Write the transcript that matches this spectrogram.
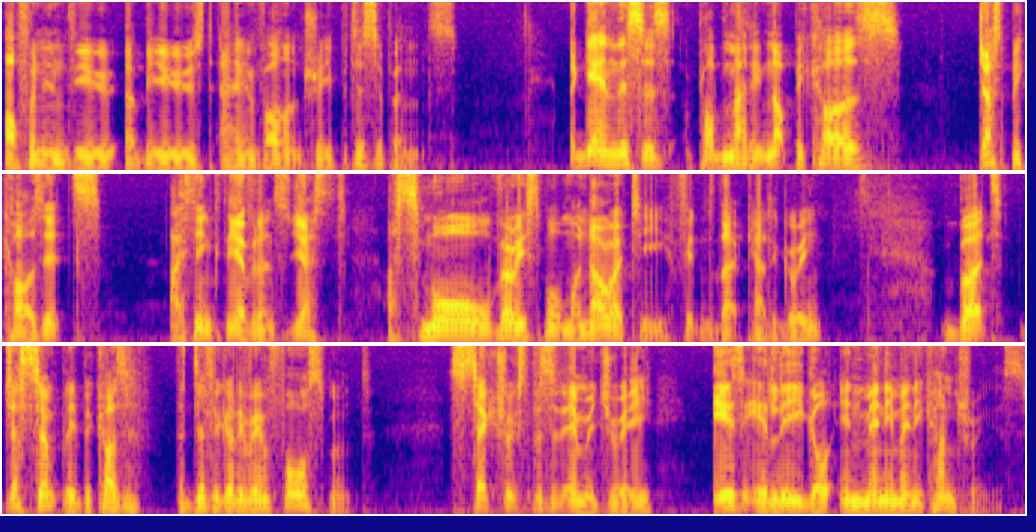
often in view abused and involuntary participants. Again, this is problematic not because, just because it's, I think the evidence suggests, a small, very small minority fit into that category, but just simply because of the difficulty of enforcement. Sexual explicit imagery is illegal in many, many countries,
